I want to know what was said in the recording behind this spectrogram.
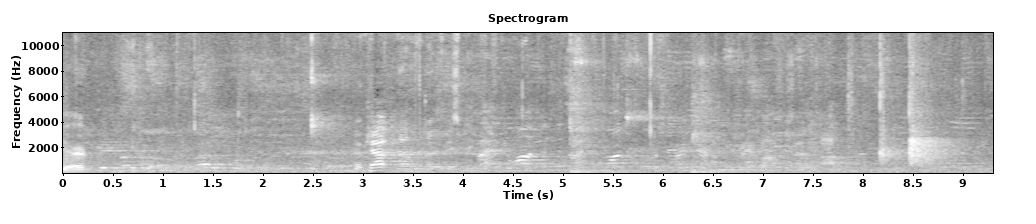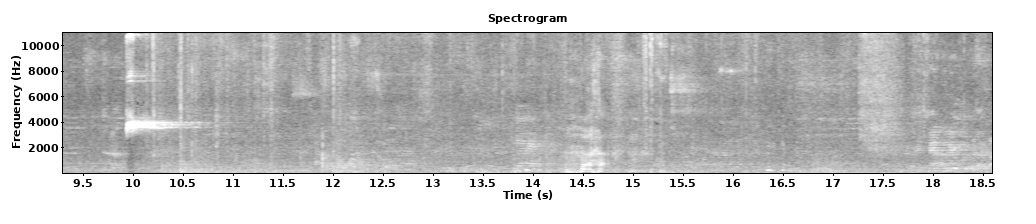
Garrett. Go, Cap. Catch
